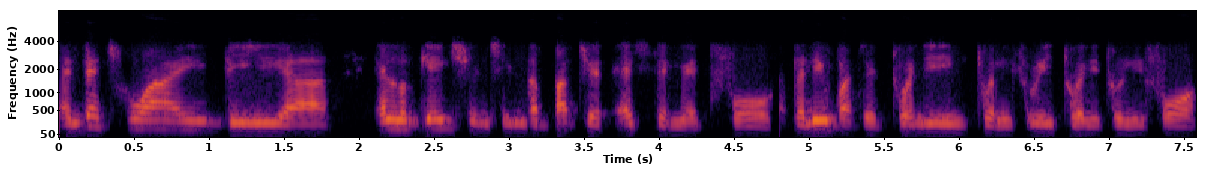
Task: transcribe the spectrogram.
And that's why the uh, allocations in the budget estimate for the new budget 2023-2024,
